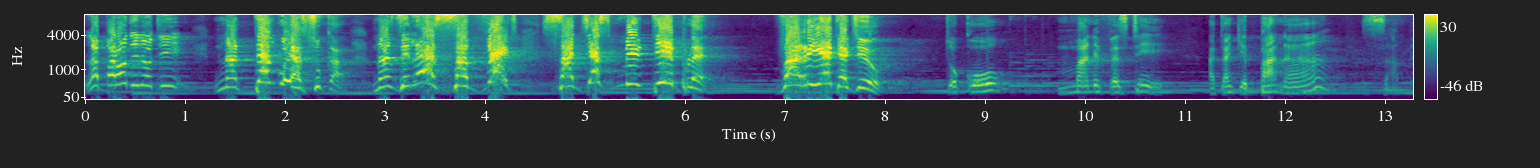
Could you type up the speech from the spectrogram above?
La parole de Dieu dit, na tango ya suka, na nzela ya savage, sagesse multiple, variée de Dieu. Toko manifester en tant que bana zambe.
